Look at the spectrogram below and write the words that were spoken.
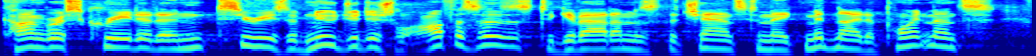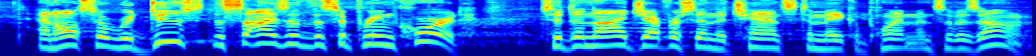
Congress created a series of new judicial offices to give Adams the chance to make midnight appointments and also reduced the size of the Supreme Court to deny Jefferson the chance to make appointments of his own.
